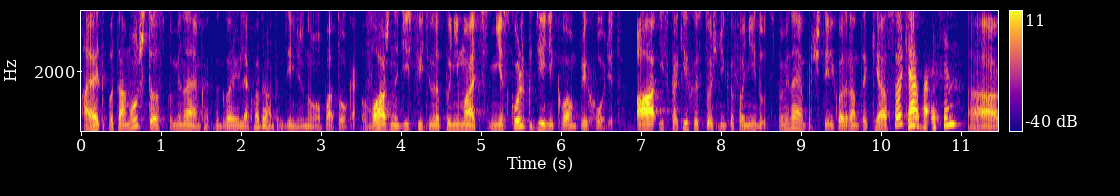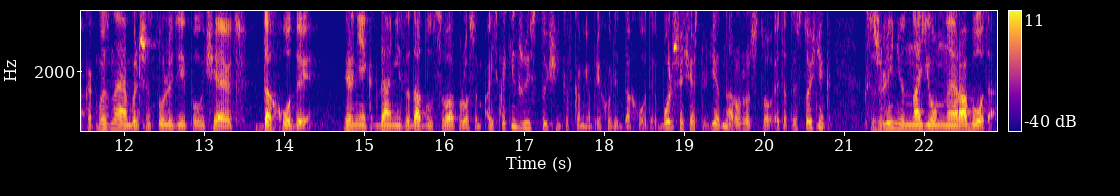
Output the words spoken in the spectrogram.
А это потому, что, вспоминаем, как мы говорили о квадрантах денежного потока, важно действительно понимать не сколько денег к вам приходит, а из каких источников они идут. Вспоминаем про четыре квадранта Киосаки. Давайте. А, как мы знаем, большинство людей получают доходы вернее, когда они зададутся вопросом, а из каких же источников ко мне приходят доходы, большая часть людей обнаружит, что этот источник, к сожалению, наемная работа.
